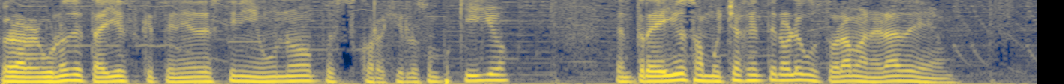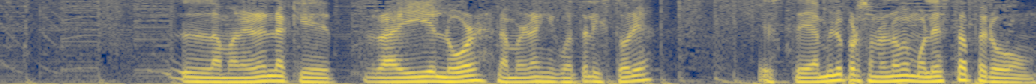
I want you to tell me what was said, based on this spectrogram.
pero algunos detalles que tenía Destiny 1, pues corregirlos un poquillo. Entre ellos a mucha gente no le gustó la manera de... La manera en la que trae el lore, la manera en que cuenta la historia. Este, a mí lo personal no me molesta, pero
